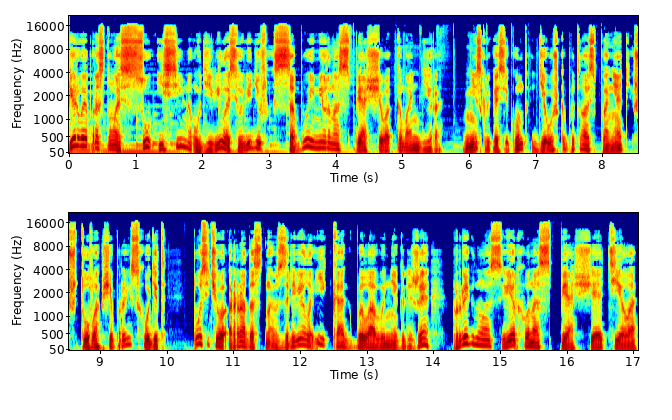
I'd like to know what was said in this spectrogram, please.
Первая проснулась Су и сильно удивилась, увидев с собой мирно спящего командира. Несколько секунд девушка пыталась понять, что вообще происходит, после чего радостно взревела и, как была в неглиже, прыгнула сверху на спящее тело.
